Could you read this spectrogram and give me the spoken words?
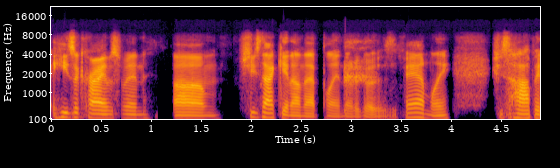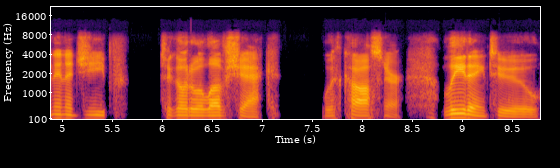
cri- he's a crimesman. Um, she's not getting on that plane though to go visit family. She's hopping in a jeep to go to a love shack with Costner, leading to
